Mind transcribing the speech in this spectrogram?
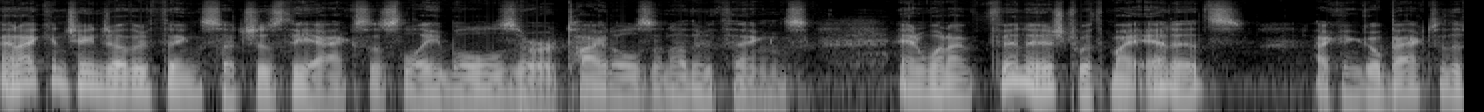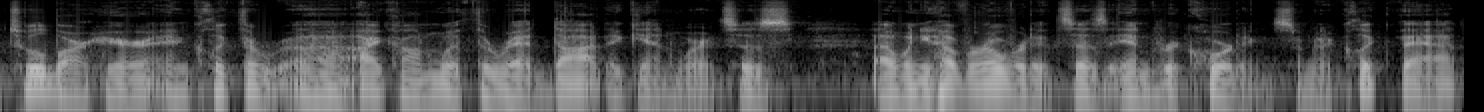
And I can change other things such as the axis labels or titles and other things. And when I'm finished with my edits, I can go back to the toolbar here and click the uh, icon with the red dot again where it says, when you hover over it, it says end recording. So I'm going to click that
